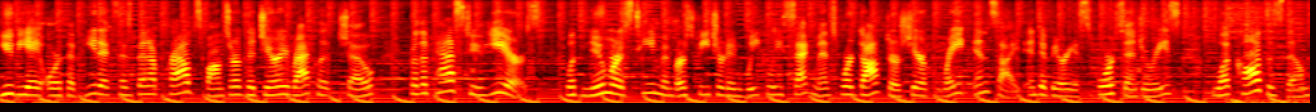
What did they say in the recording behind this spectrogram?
UVA Orthopedics has been a proud sponsor of the Jerry Ratcliffe Show for the past two years with numerous team members featured in weekly segments where doctors share great insight into various sports injuries, what causes them,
